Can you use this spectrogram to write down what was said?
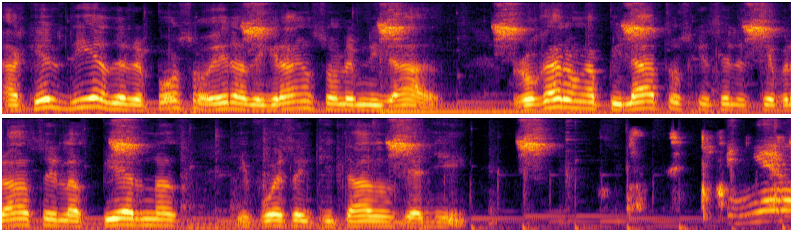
aquel día de reposo era de gran solemnidad, rogaron a Pilatos que se les quebrase las piernas y fuesen quitados de allí. Vinieron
